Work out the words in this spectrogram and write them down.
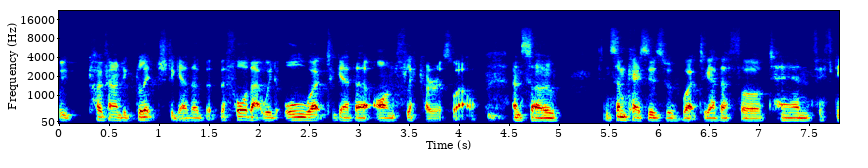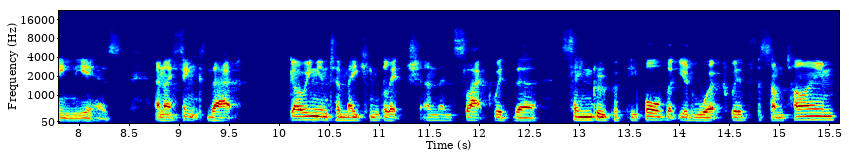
we co-founded Glitch together, but before that, we'd all worked together on Flickr as well. And so in some cases, we've worked together for 10, 15 years. And I think that going into making Glitch and then Slack with the same group of people that you'd worked with for some time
